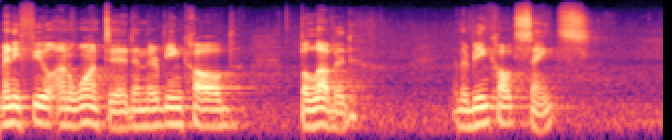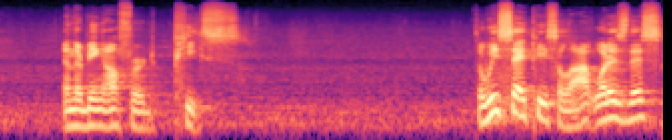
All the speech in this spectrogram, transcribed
Many feel unwanted, and they're being called beloved and they're being called saints, and they're being offered peace. So we say peace a lot. What is this?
